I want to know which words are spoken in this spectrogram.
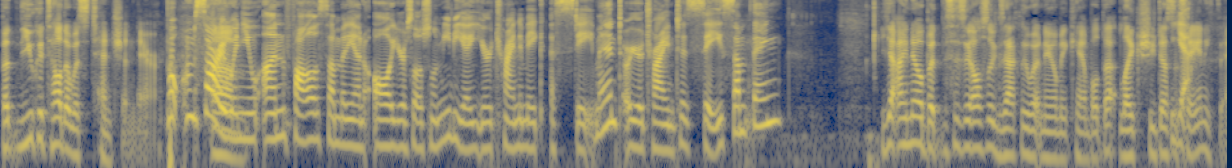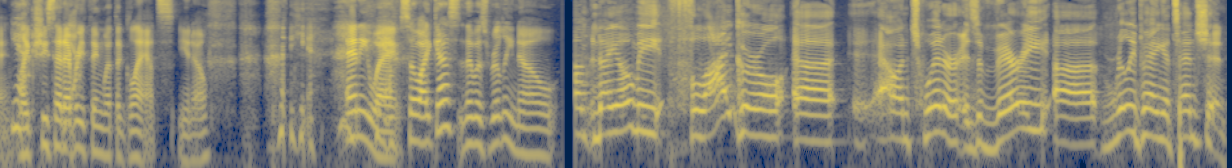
But you could tell there was tension there. But I'm sorry, when Um, you unfollow somebody on all your social media, you're trying to make a statement or you're trying to say something. Yeah, I know, but this is also exactly what Naomi Campbell does. Like, she doesn't Yeah. say anything. Yeah. Like, she said Yeah. everything with a glance, you know? yeah. Anyway, so I guess there was really no Naomi Fly Girl uh, on Twitter is a very, uh, really paying attention.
